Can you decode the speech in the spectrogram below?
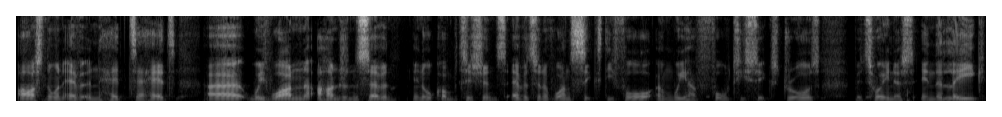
Arsenal and Everton head to head. We've won 107 in all competitions. Everton have won 64, and we have 46 draws between us. In the league,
